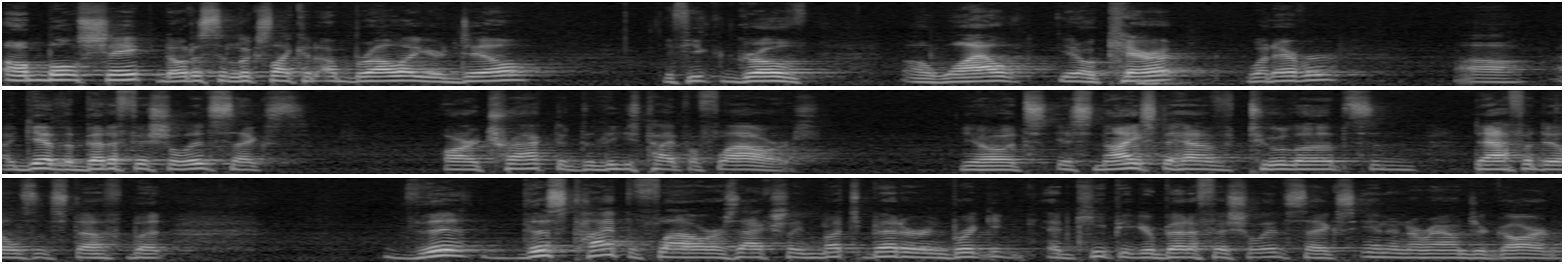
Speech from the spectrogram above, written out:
umbel shape. Notice it looks like an umbrella, your dill. If you could grow a wild, you know, carrot, whatever, uh, again, the beneficial insects are attracted to these type of flowers. You know, it's, it's nice to have tulips and daffodils and stuff, but this, this type of flower is actually much better in bringing and keeping your beneficial insects in and around your garden.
